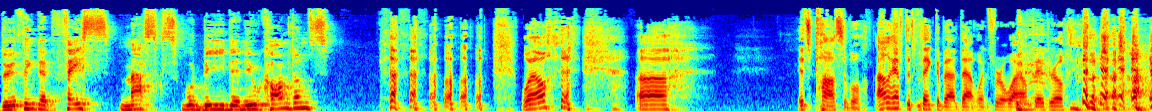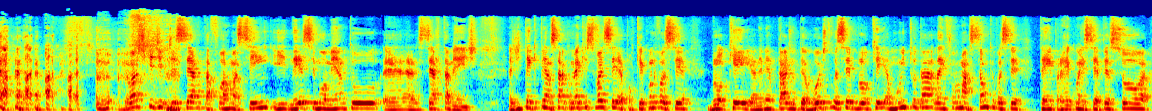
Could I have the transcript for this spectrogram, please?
do you think that face masks would be the new condoms? Well, uh, it's possible. I'll have to think about that one for a while, Pedro. Eu acho que de, de certa forma sim, e nesse momento, é, certamente. A gente tem que pensar como é que isso vai ser, porque quando você bloqueia na metade do teu rosto, você bloqueia muito da, da informação que você tem para reconhecer a pessoa,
